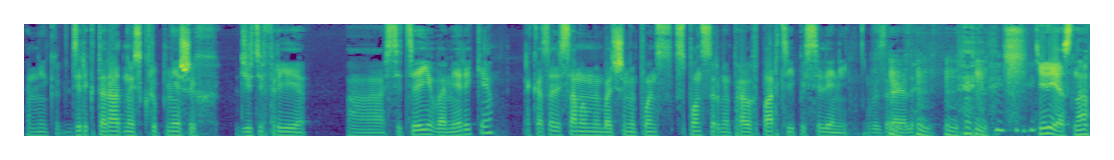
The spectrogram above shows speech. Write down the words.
они как директора одной из крупнейших duty-free а, сетей в Америке, оказались самыми большими спонсорами правых партий и поселений в Израиле. Интересно.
